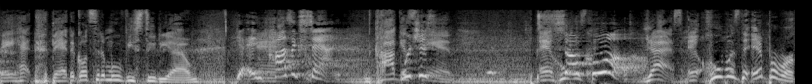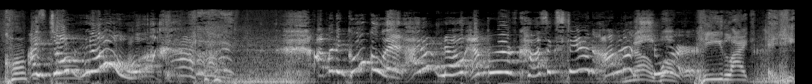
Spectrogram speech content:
they had they had to go to the movie studio, Yeah, in Kazakhstan. Kazakhstan. Which is and who so was cool. yes, and who was the emperor? Con- I don't know. I'm gonna Google it. I don't know. Emperor of Kazakhstan. I'm not no, sure. well, he like he.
